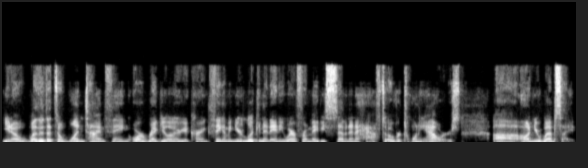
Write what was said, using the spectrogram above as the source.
you know whether that's a one-time thing or regularly occurring thing i mean you're looking at anywhere from maybe seven and a half to over 20 hours uh, on your website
